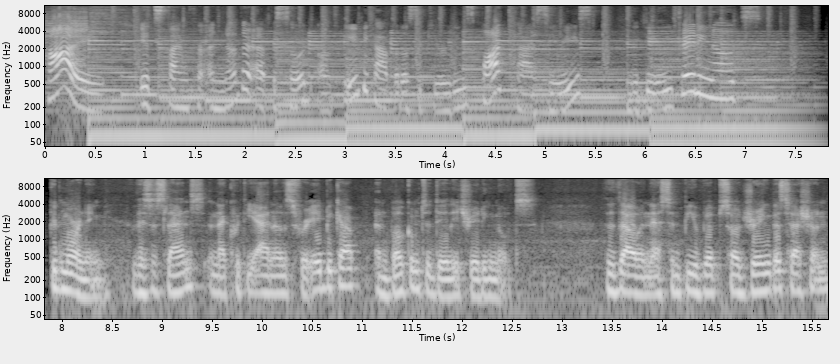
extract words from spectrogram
Hi! It's time for another episode of AB Capital Securities podcast series, The Daily Trading Notes. Good morning. This is Lance, an equity analyst for ABCap, and welcome to Daily Trading Notes. The Dow and S&P whipsaw during the session,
